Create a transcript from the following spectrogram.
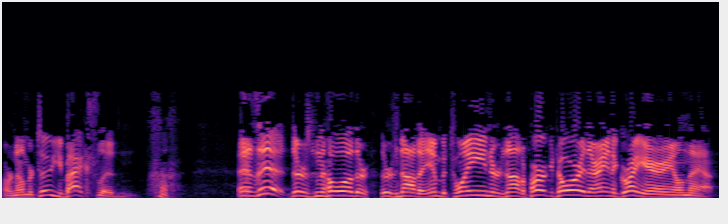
Or number two, you're backslidden. That's it. There's no other, there's not an in-between, there's not a purgatory, there ain't a gray area on that.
